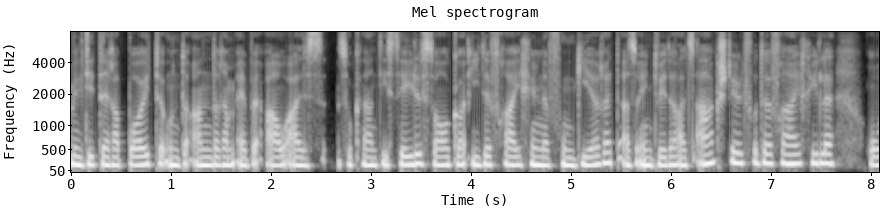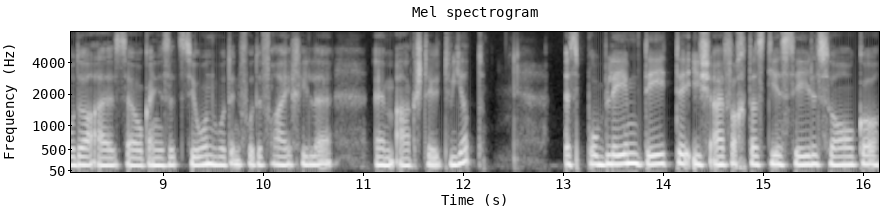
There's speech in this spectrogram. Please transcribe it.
Weil die Therapeuten unter anderem eben auch als sogenannte Seelsorger in den Freikirchen fungieren, also entweder als Angestellte von der Freikirche oder als eine Organisation, die dann von der Freikirche ähm, angestellt wird. Das Problem dort ist einfach, dass die Seelsorger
